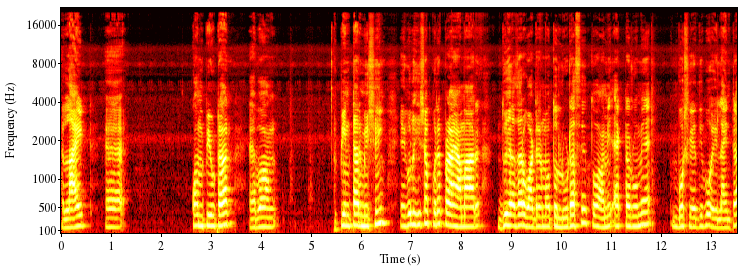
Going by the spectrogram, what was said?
লাইট কম্পিউটার এবং প্রিন্টার মেশিন এগুলো হিসাব করে প্রায় আমার দুই হাজার ওয়াটের মতো লোড আছে। তো আমি একটা রুমে বসিয়ে দিব এই লাইনটা।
